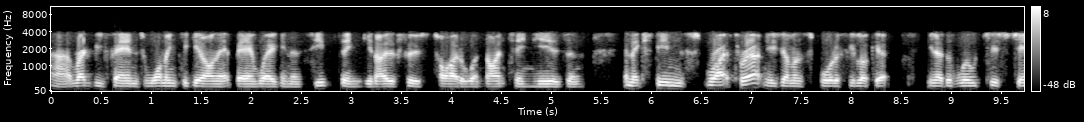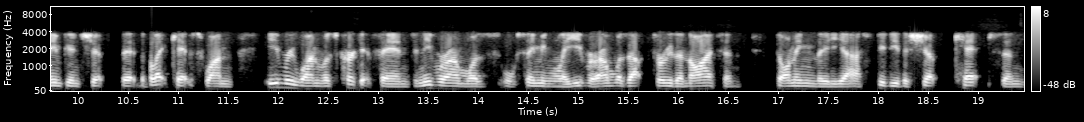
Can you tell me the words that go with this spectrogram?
uh, rugby fans wanting to get on that bandwagon and sensing, you know, the first title in 19 years, and and extends right throughout New Zealand sport. If you look at you know, the World Test Championship that the Black Caps won, everyone was cricket fans and everyone was, or seemingly everyone was up through the night and donning the uh, steady the ship caps and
